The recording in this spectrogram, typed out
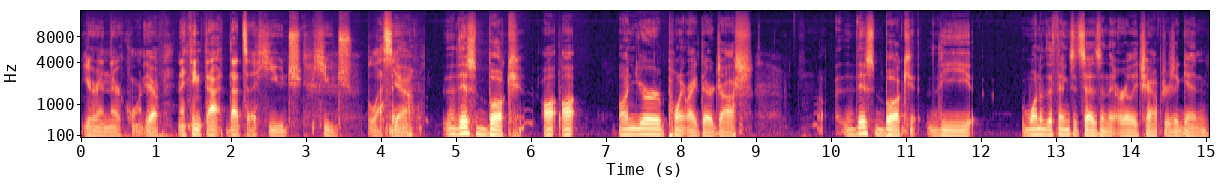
you're in their corner. Yeah. And I think that that's a huge, huge blessing. Yeah. This book, on, on, on your point right there, Josh, this book, the one of the things it says in the early chapters, again,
